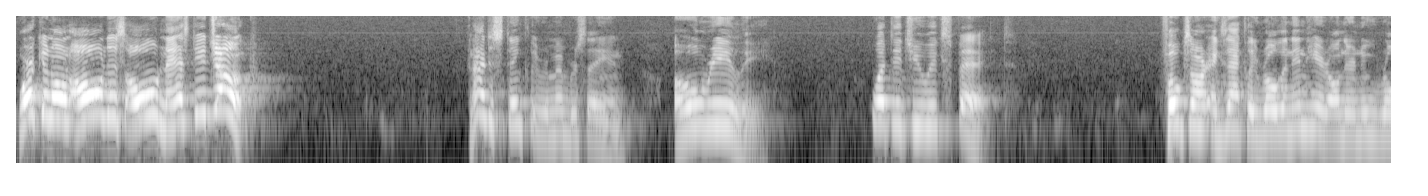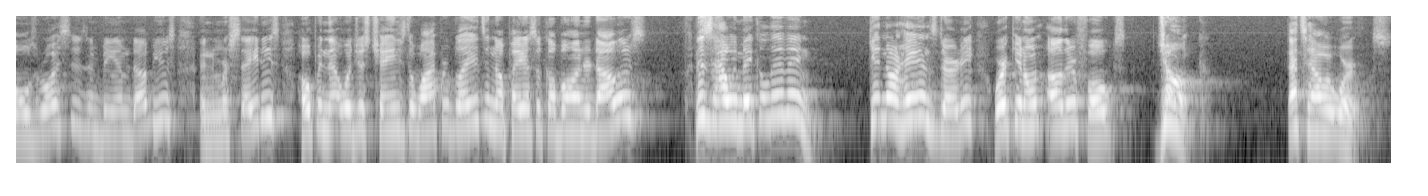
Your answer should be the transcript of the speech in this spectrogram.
working on all this old nasty junk. And I distinctly remember saying, Oh, really? What did you expect? Folks aren't exactly rolling in here on their new Rolls Royces and BMWs and Mercedes, hoping that we'll just change the wiper blades and they'll pay us a couple hundred dollars. This is how we make a living getting our hands dirty, working on other folks' junk. That's how it works.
